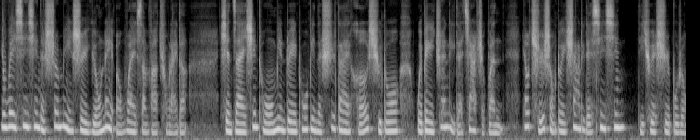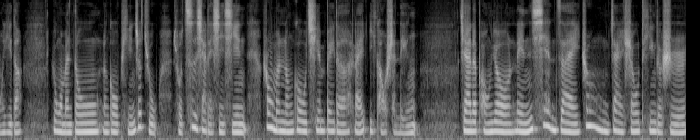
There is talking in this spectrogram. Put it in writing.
因为信心的生命是由内而外散发出来的。现在，信徒面对多变的时代和许多违背真理的价值观，要持守对上帝的信心，的确是不容易的。愿我们都能够凭着主所赐下的信心，让我们能够谦卑的来依靠神灵。亲爱的朋友，您现在正在收听的是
